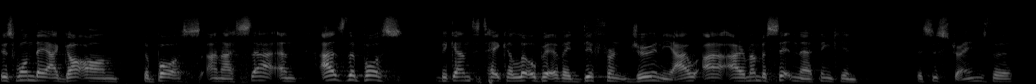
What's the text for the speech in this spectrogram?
This one day, I got on the bus and I sat, and as the bus began to take a little bit of a different journey, I, I, I remember sitting there thinking, this is strange. The,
